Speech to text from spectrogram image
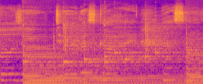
muffles to the sky.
